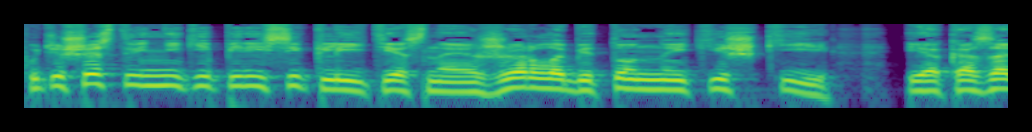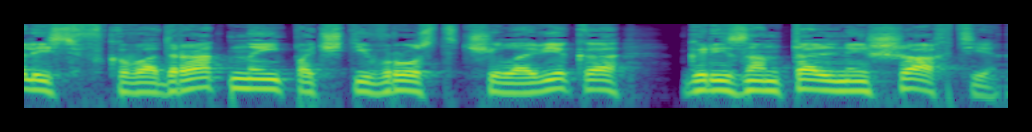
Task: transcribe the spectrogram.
путешественники пересекли тесное жерло бетонной кишки и оказались в квадратной, почти в рост человека, горизонтальной шахте,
